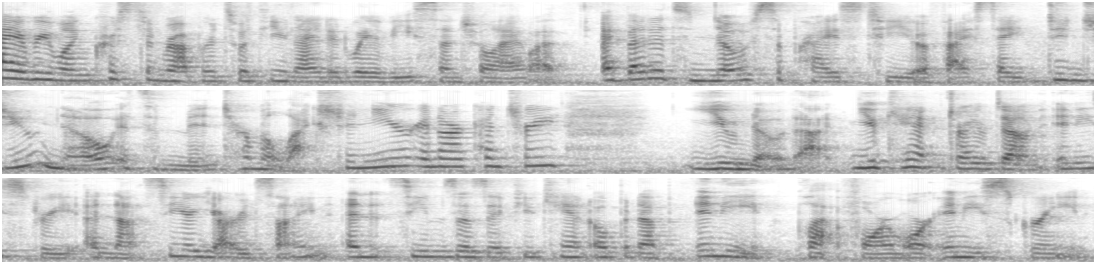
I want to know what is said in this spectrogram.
Hi everyone, Kristen Roberts with United Way of East Central Iowa. I bet it's no surprise to you if I say, did you know it's a midterm election year in our country? You know that. You can't drive down any street and not see a yard sign, and it seems as if you can't open up any platform or any screen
